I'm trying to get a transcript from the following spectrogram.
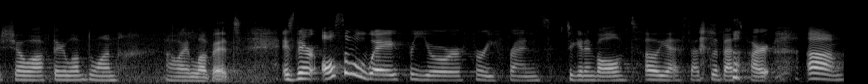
show off their loved one. Oh, I love it. Is there also a way for your furry friends to get involved? Oh yes, that's the best part. Um,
